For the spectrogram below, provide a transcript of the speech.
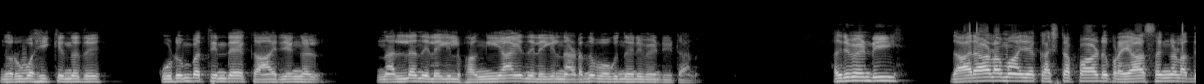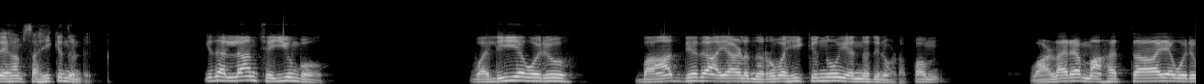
നിർവഹിക്കുന്നത് കുടുംബത്തിന്റെ കാര്യങ്ങൾ നല്ല നിലയിൽ ഭംഗിയായ നിലയിൽ നടന്നു പോകുന്നതിന് വേണ്ടിയിട്ടാണ്. അതിനുവേണ്ടി ധാരാളമായ കഷ്ടപ്പാട് പ്രയാസങ്ങൾ അദ്ദേഹം സഹിക്കുന്നുണ്ട്. ഇതെല്ലാം ചെയ്യുമ്പോൾ വലിയ ഒരു ബാധ്യത അയാൾ നിർവഹിക്കുന്നു എന്നതിനോടൊപ്പം വളരെ മഹത്തായ ഒരു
